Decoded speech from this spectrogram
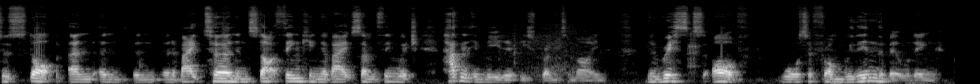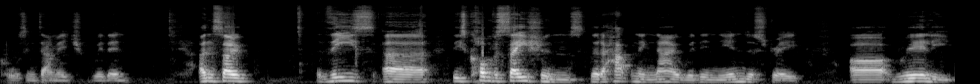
to stop and, and, and, and about turn and start thinking about something which hadn't immediately sprung to mind: the risks of water from within the building causing damage within. And so, these uh, these conversations that are happening now within the industry are really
